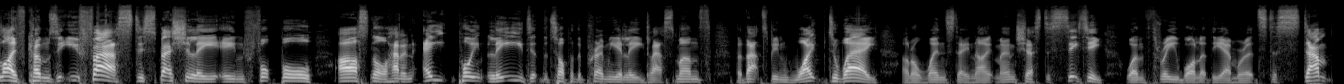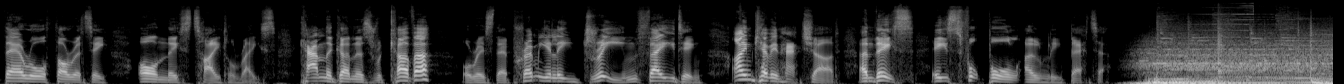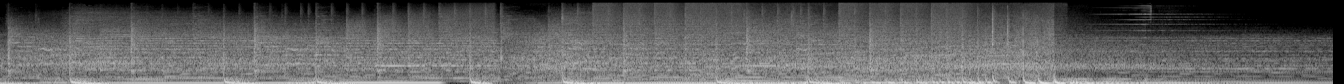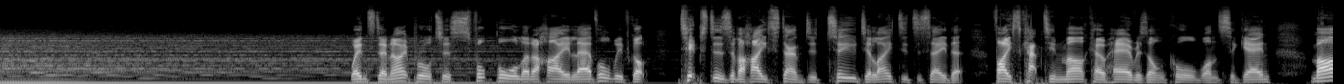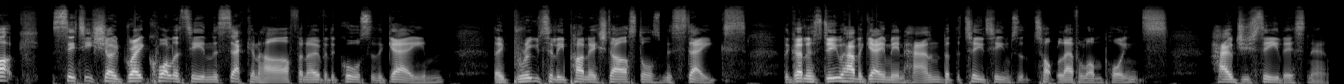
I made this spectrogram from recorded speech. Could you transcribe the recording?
Life comes at you fast, especially in football. Arsenal had an eight point lead at the top of the Premier League last month, but that's been wiped away. And on Wednesday night, Manchester City won 3 1 at the Emirates to stamp their authority on this title race. Can the Gunners recover? Or is their Premier League dream fading? I'm Kevin Hatchard, and this is Football Only Better. Wednesday night brought us football at a high level. We've got tipsters of a high standard too. Delighted to say that Vice Captain Mark O'Haire is on call once again. Mark, City showed great quality in the second half and over the course of the game. They brutally punished Arsenal's mistakes. The Gunners do have a game in hand, but the two teams at the top level on points. How do you see this now?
